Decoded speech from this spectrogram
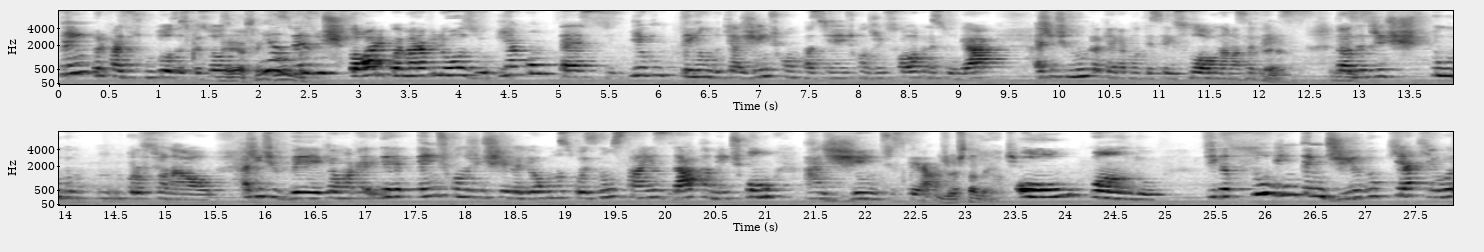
sempre faz isso com todas as pessoas. É, e às dúvida. vezes o histórico é maravilhoso. E acontece. E eu entendo que a gente, como paciente, quando a gente se coloca nesse lugar, a gente nunca quer que aconteça isso logo na nossa vez. Então, às vezes, a gente estuda um, um profissional, a gente vê que é uma carreira, e de repente, quando a gente chega ali, algumas coisas não saem exatamente como a gente esperava. Justamente. Ou quando fica subentendido que aquilo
